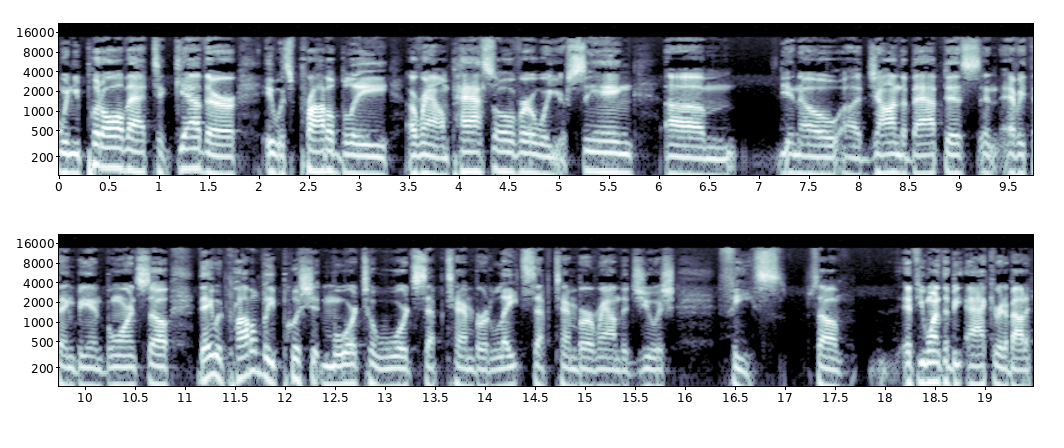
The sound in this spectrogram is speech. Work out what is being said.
when you put all that together, it was probably around Passover where you're seeing um, you know, uh, John the Baptist and everything being born. So they would probably push it more towards September, late September, around the Jewish feasts. So if you want to be accurate about it.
